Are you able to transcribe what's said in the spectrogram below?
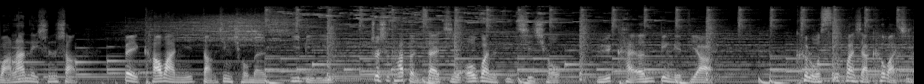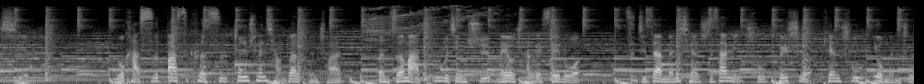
瓦拉内身上，被卡瓦尼挡进球门，一比一。这是他本赛季欧冠的第七球，与凯恩并列第二。克罗斯换下科瓦契奇，卢卡斯巴斯克斯中圈抢断捅传，本泽马突入禁区没有传给 C 罗。自己在门前十三米处推射偏出右门柱，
